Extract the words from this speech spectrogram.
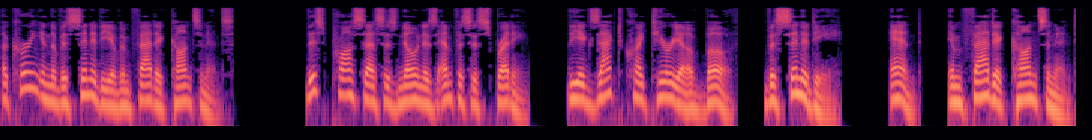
occurring in the vicinity of emphatic consonants. This process is known as emphasis spreading. The exact criteria of both vicinity and emphatic consonant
